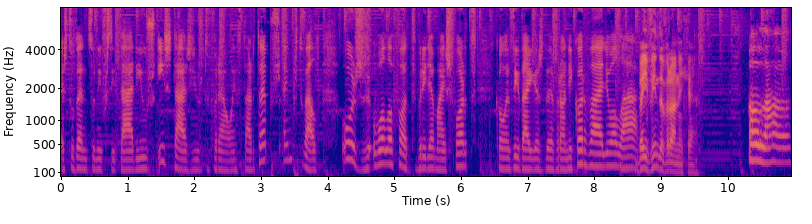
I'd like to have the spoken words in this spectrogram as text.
a estudantes universitários e estágios de verão em startups em Portugal. Hoje, o holofote brilha mais forte com as ideias da Verónica Orvalho. Olá! Bem-vinda, Verónica! Olá!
